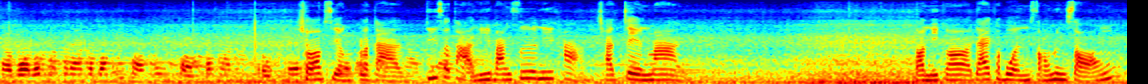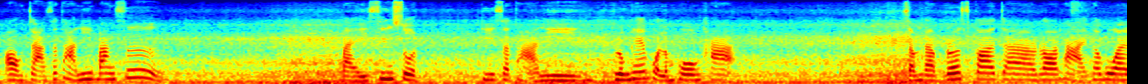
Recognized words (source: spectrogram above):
ขบวนรถธรราขบวนที่สองหนึ่งสองชอบเสียงประกาศที่สถานีบางซื่อนี่ค่ะ ชัดเจนมาก ตอนนี้ก็ได้ขบวน 212 ออกจากสถานีบางซื่อ ไปสิ้นสุด ที่สถานีกรุงเทพหัวลำโพงค่ะสำหรับรถก็จะรอถ่ายขบวน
